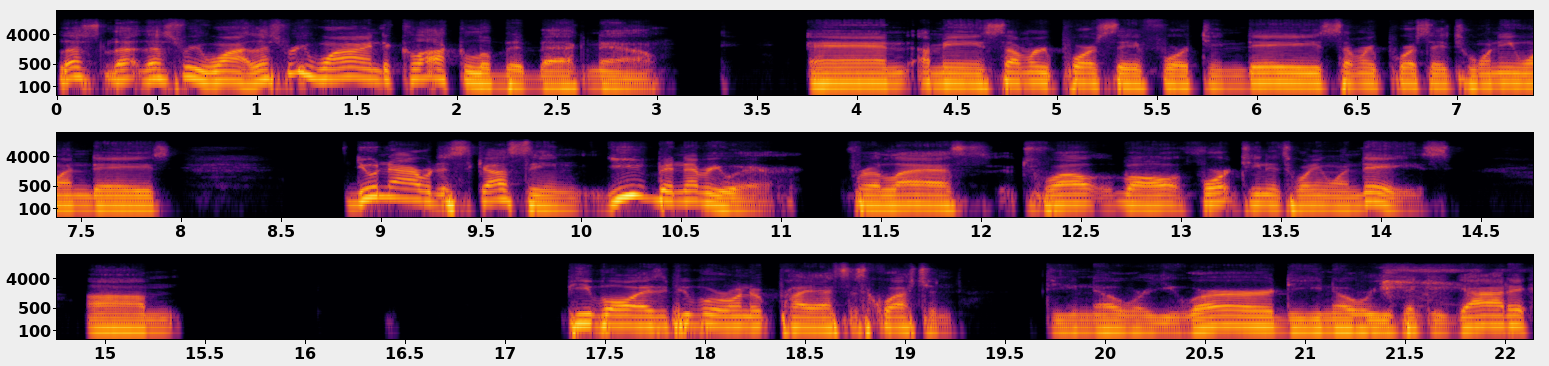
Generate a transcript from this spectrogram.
Let's let, let's rewind. Let's rewind the clock a little bit back now. And I mean, some reports say 14 days, some reports say 21 days. You and I were discussing, you've been everywhere for the last 12, well, 14 to 21 days. Um, people always, people are going to probably ask this question do you know where you were? Do you know where you think you got it?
